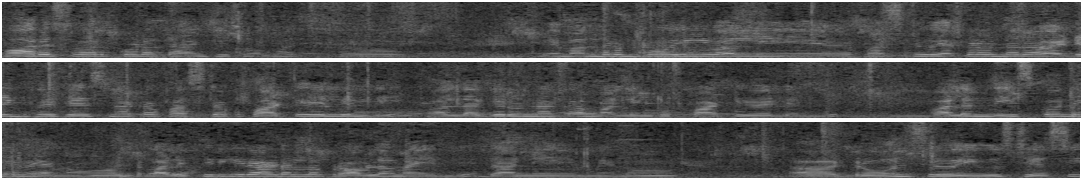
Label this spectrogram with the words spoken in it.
ఫారెస్ట్ వర్క్ కూడా thank you so much. So మేమందరం పోయి వాళ్ళని ఫస్ట్ ఎక్కడ ఉన్నారో ఐడెంటిఫై చేసినాక ఫస్ట్ ఒక పార్టీ వెళ్ళింది. వాళ్ళ దగ్గర ఉన్నాక మళ్ళీ ఇంకొక పార్టీ వెళ్ళింది. వాళ్ళని తీసుకొని మేము అంటే మళ్ళీ తిరిగి రావడంలో ప్రాబ్లం అయింది. దాన్ని మేము డ్రోన్స్ యూజ్ చేసి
